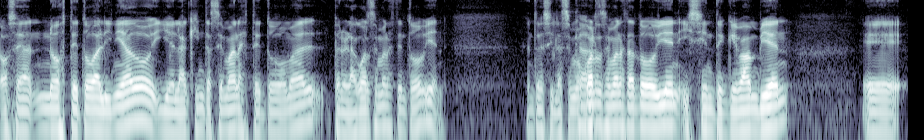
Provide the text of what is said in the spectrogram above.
o sea, no esté todo alineado y en la quinta semana esté todo mal, pero en la cuarta semana esté todo bien. Entonces, si la sema- Claro. cuarta semana está todo bien y sienten que van bien, eh,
